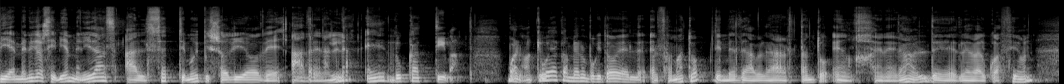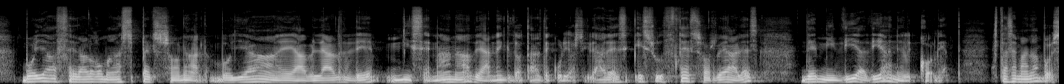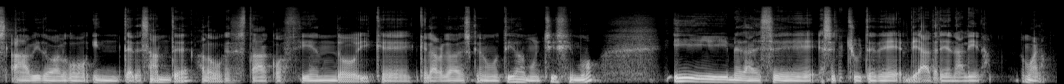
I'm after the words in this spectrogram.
Bienvenidos y bienvenidas al séptimo episodio de Adrenalina Educativa. Bueno, aquí voy a cambiar un poquito el, formato y en vez de hablar tanto en general de, la educación, voy a hacer algo más personal. Voy a eh, hablar de mi semana, de anécdotas, de curiosidades y sucesos reales de mi día a día en el cole. Esta semana pues ha habido algo interesante, algo que se está cociendo y que, que la verdad es que me motiva muchísimo y me da ese, chute de, adrenalina. Bueno,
